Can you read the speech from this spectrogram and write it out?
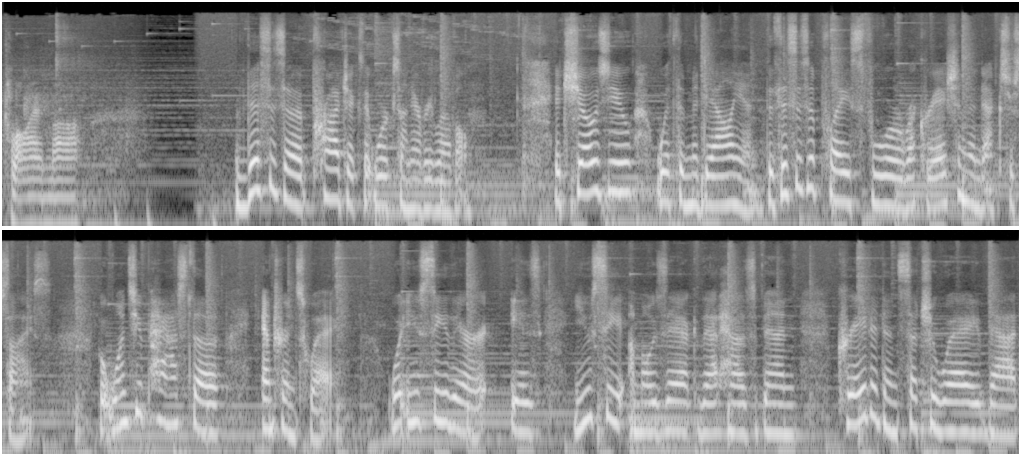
climber. This is a project that works on every level. It shows you with the medallion that this is a place for recreation and exercise. But once you pass the entranceway, what you see there is you see a mosaic that has been created in such a way that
